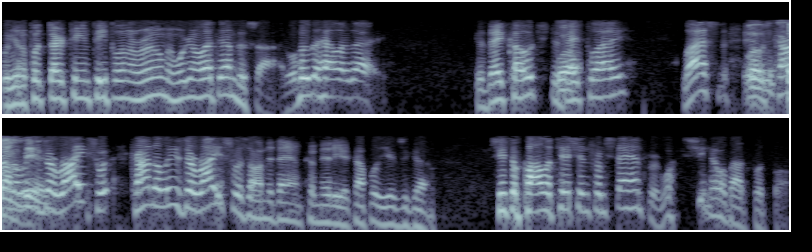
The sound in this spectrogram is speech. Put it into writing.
we're going to put 13 people in a room and we're going to let them decide. Well, who the hell are they? Did they coach? Did well, they play? Last it well, was Condoleezza Rice. Condoleezza Rice was on the damn committee a couple of years ago. She's a politician from Stanford. What does she know about football?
